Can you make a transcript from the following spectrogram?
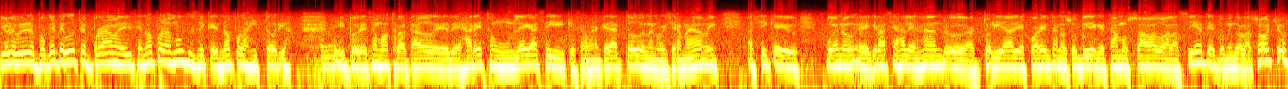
yo le pregunto, ¿por qué te gusta el programa? Y dice, no por la música, no por las historias. Y por eso hemos tratado de dejar esto en un legacy que se van a quedar todos en la Universidad de Miami. Así que, bueno, eh, gracias Alejandro, actualidad 1040, no se olvide que estamos sábado a las 7, el domingo a las 8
